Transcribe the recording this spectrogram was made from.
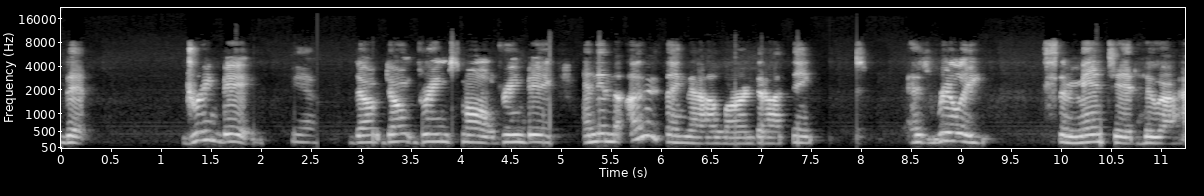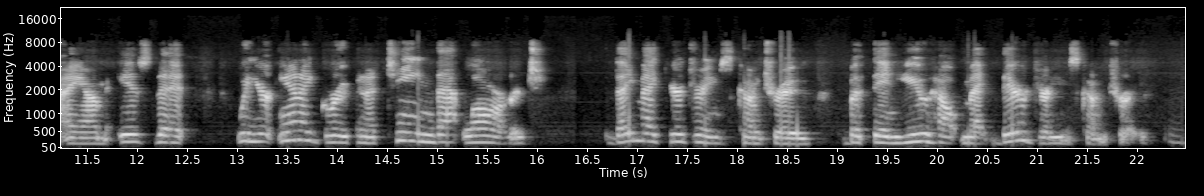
that dream big. Yeah. don't don't dream small dream big. And then the other thing that i learned that i think has really cemented who i am is that when you're in a group and a team that large they make your dreams come true but then you help make their dreams come true Mhm.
